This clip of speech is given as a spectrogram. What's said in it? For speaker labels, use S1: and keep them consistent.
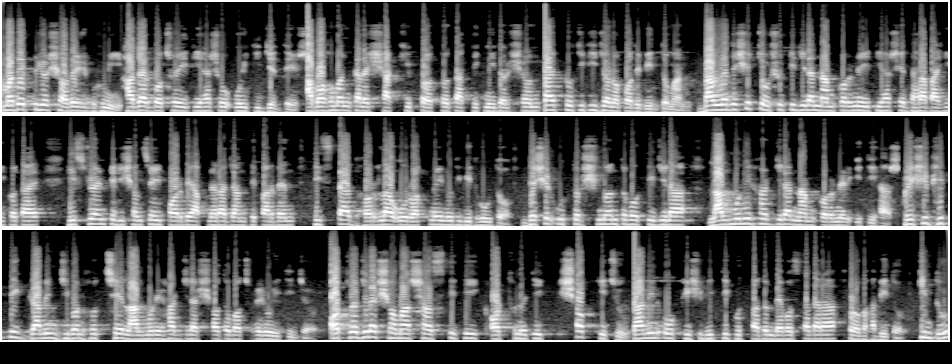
S1: আমাদের প্রিয় স্বদেশ ভূমি, হাজার বছরের ইতিহাস ও ঐতিহ্যের দেশ। আবহমান কালের সাক্ষী প্রত্নতাত্ত্বিক নিদর্শন প্রায় প্রতিটি জনপদে বিদ্যমান। বাংলাদেশের চৌষট্টি জেলার নামকরণের ইতিহাসের ধারাবাহিকতায় হিস্ট্রি অ্যান্ড ট্রেডিশনস এই পর্বে আপনারা জানতে পারবেন তিস্তা, ধরলা ও রত্নাই নদী বিধৌত। দেশের উত্তর সীমান্তবর্তী জেলা লালমনিরহাট জেলার নামকরণের ইতিহাস। কৃষি ভিত্তিক গ্রামীণ জীবন হচ্ছে লালমনিরহাট জেলার শত বছরের ঐতিহ্য। অত্র জেলার সমাজ, সাংস্কৃতিক অর্থনৈতিক সবকিছু গ্রামীণ ও কৃষি ভিত্তিক উৎপাদন ব্যবস্থা দ্বারা প্রভাবিত। কিন্তু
